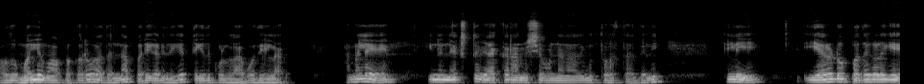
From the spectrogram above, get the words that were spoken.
ಅದು ಮೌಲ್ಯಮಾಪಕರು ಅದನ್ನು ಪರಿಗಣನೆಗೆ ತೆಗೆದುಕೊಳ್ಳಲಾಗುವುದಿಲ್ಲ. ಆಮೇಲೆ ಇನ್ನು ನೆಕ್ಸ್ಟ್ ವ್ಯಾಕರಣಾಂಶವನ್ನು ನಾನು ನಿಮಗೆ ತೋರಿಸ್ತಾ ಇದ್ದೀನಿ. ಇಲ್ಲಿ ಎರಡು ಪದಗಳಿಗೆ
